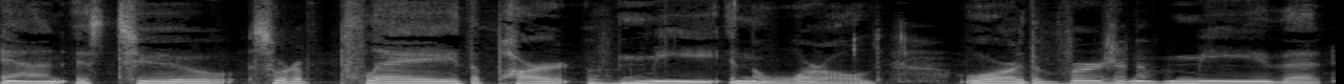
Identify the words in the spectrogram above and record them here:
and is to sort of play the part of me in the world or the version of me that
